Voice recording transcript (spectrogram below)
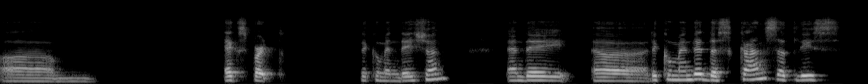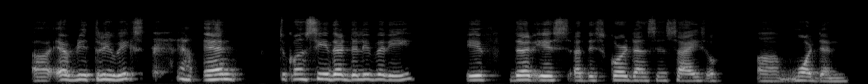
um, expert recommendation. And they uh, recommended the scans at least uh, every three weeks and to consider delivery if there is a discordance in size of uh, more than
